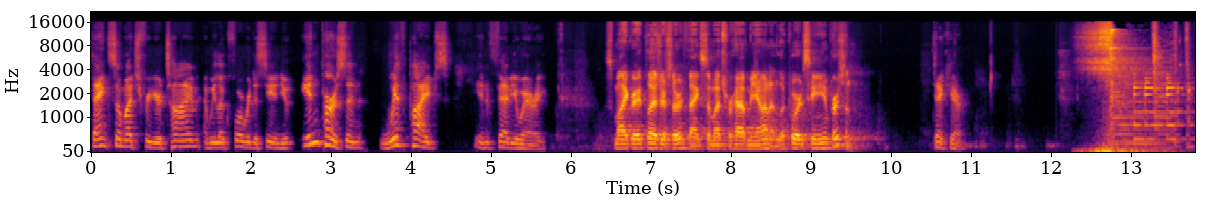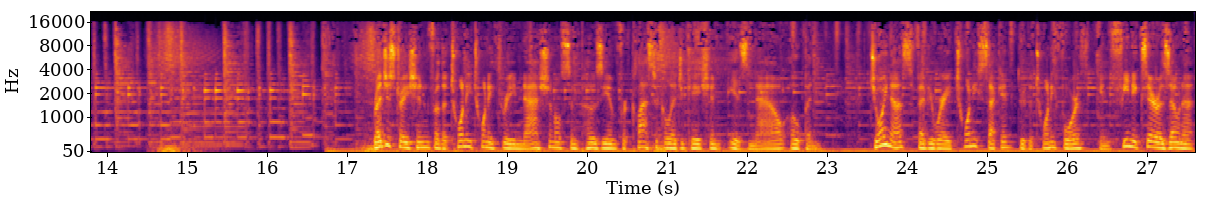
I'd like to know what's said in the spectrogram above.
thanks so much for your time, and we look forward to seeing you in person with pipes in February. It's my great pleasure, sir. Thanks so much for having me on, and look forward to seeing you in person. Take care. Registration for the 2023 National Symposium for Classical Education is now open. Join us February 22nd through the 24th in Phoenix, Arizona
